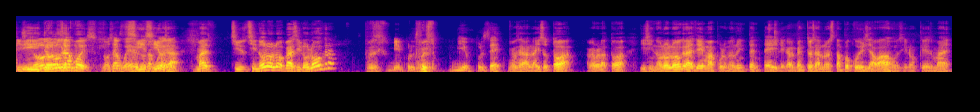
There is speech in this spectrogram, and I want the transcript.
Y si no lo logra, pues, no sea huevo, Sí, no sea sí, o sea, más, si, si no lo logra, si lo logra, pues, Bien por usted. Pues- bien por usted. o sea, la hizo toda, agárrala toda. Y si no lo logra, ya, ma, por lo menos lo intenté ilegalmente, o sea, no es tampoco irse abajo, sino que es, ma,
